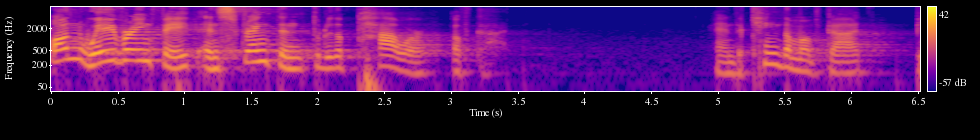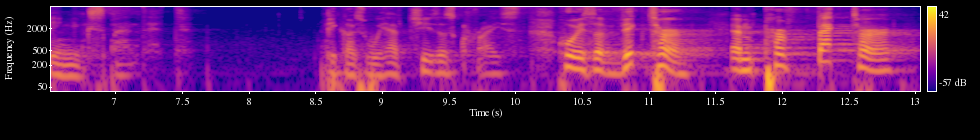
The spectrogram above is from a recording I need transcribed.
unwavering faith and strengthened through the power of God. And the kingdom of God being expanded. Because we have Jesus Christ, who is a victor and perfecter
